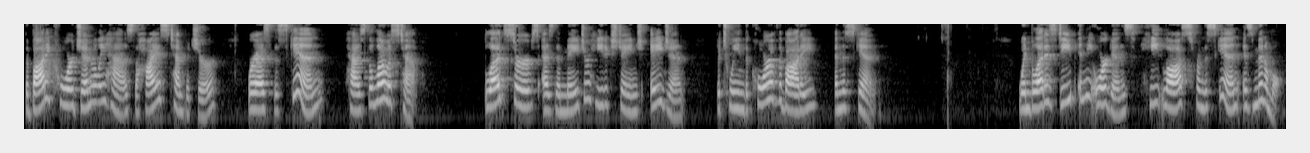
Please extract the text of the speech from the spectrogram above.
The body core generally has the highest temperature, whereas the skin has the lowest temp. Blood serves as the major heat exchange agent between the core of the body and the skin. When blood is deep in the organs, heat loss from the skin is minimal.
